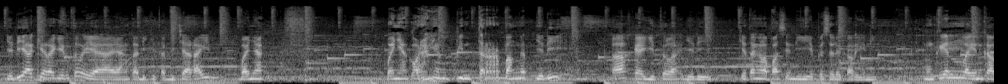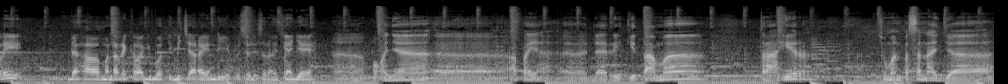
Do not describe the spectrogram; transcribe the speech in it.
jadi akhir-akhir tuh ya yang tadi kita bicarain banyak banyak orang yang pinter banget jadi ah kayak gitulah jadi kita ngelepasin di episode kali ini mungkin lain kali ada hal menarik lagi buat dibicarain di episode selanjutnya aja ya Eh, pokoknya eh, apa ya eh, dari kita mah terakhir cuman pesan aja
